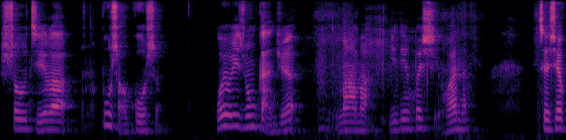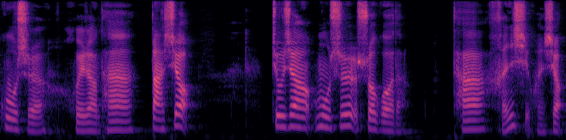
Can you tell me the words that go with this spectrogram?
收集了不少故事。我有一种感觉，妈妈一定会喜欢的。这些故事会让他大笑，就像牧师说过的，他很喜欢笑。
